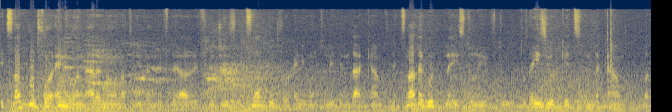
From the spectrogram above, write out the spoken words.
It's not good for anyone. I don't know. Not even if they are refugees. It's not good for anyone to live in that camp. It's not a good place to live to, to raise your kids in the camp. But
